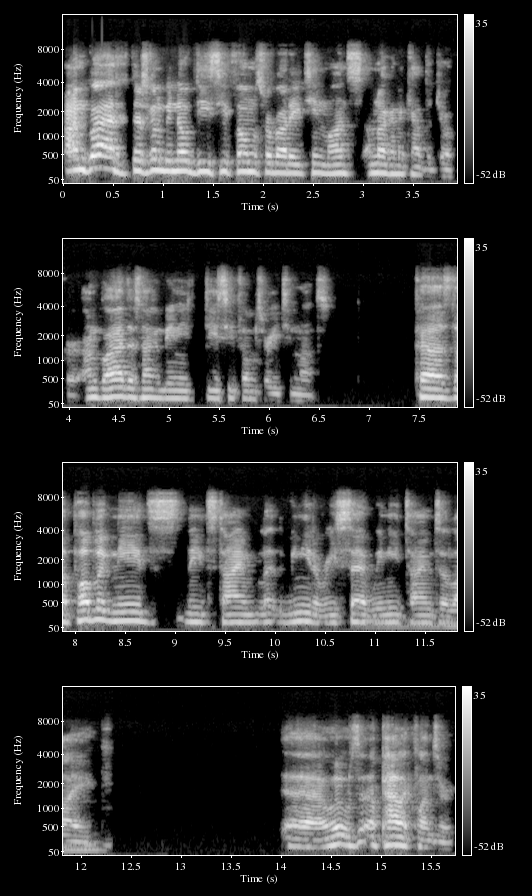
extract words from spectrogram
I'm glad there's going to be no DC films for about 18 months. I'm not going to count the Joker. I'm glad there's not going to be any DC films for 18 months because the public needs needs time. We need a reset. We need time to like. Uh, what was it? a palate cleanser?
